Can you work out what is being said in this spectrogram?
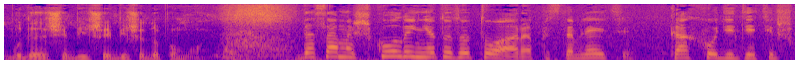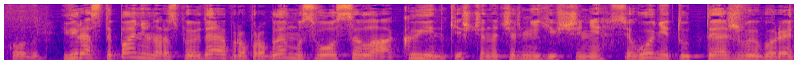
буде ще більше і більше допомоги. До самой школы нету тротуара, представляете? Как ходят дети в школу. Віра Степанівна розповідає про проблему свого села Київки, що на Чернігівщині. Сьогодні тут теж вибори.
